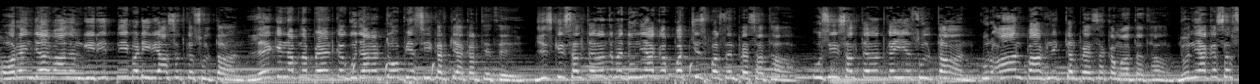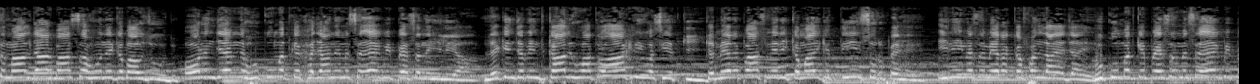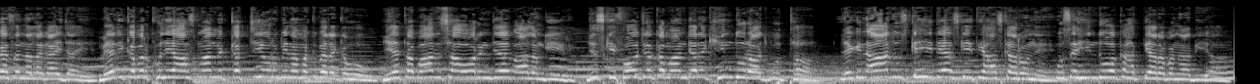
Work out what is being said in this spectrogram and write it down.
औरंगज़ेब आलमगीर इतनी बड़ी रियासत का सुल्तान, लेकिन अपना पेट का गुजारा टोपिया सीकर किया करते थे, जिसकी सल्तनत में दुनिया का 25 परसेंट पैसा था। उसी सल्तनत का ये सुल्तान कुरान पाक लिखकर पैसा कमाता था। दुनिया का सबसे मालदार बादशाह होने के बावजूद, औरंगज़ेब ने हुकूमत के खजाने में से एक भी पैसा नहीं लिया। लेकिन जब इंतकाल हुआ तो आखिरी वसीयत की कि मेरे पास मेरी कमाई के तीन सौ रूपए है। इन्हीं में से मेरा कफन लाया जाए। हुकूमत के पैसों में से एक भी पैसा न लगाया जाए। मेरी कबर खुले आसमान में कच्ची और बिना मकबरे के हो। यह था बादशाह औरंगज़ेब औरंगज़ेब आलमगीर, जिसकी फौज का कमांडर एक हिंदू राजपूत था, लेकिन आज उसके ही देश के इतिहासकारों ने उसे हिंदुओं का हत्यारा बना दिया।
